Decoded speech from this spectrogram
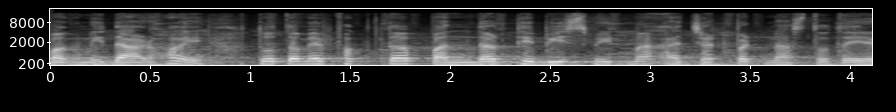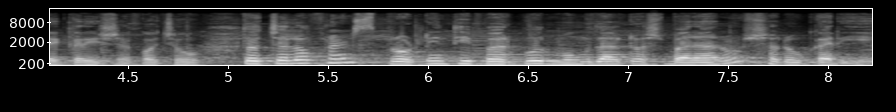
મગની દાળ હોય, તો તમે ફક્ત પંદરથી વીસ મિનિટમાં આ ઝટપટ નાસ્તો તૈયાર કરી શકો છો. તો ચલો ફ્રેન્ડ્સ પ્રોટીનથી ભરપૂર મૂંગ દાળ ટોસ્ટ બનાવવાનું શરૂ કરીએ.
